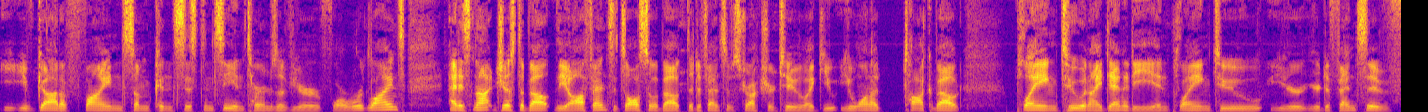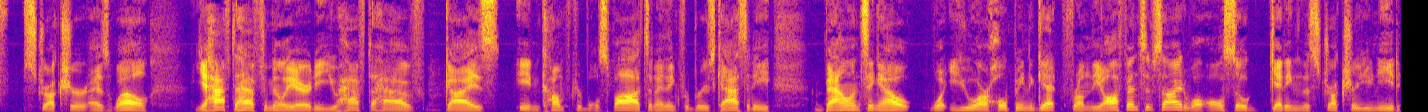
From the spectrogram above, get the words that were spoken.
you've got to find some consistency in terms of your forward lines, and it's not just about the offense; it's also about the defensive structure too. Like you you want to talk about playing to an identity and playing to your your defensive structure as well. You have to have familiarity. You have to have guys in comfortable spots, and I think for Bruce Cassidy, balancing out what you are hoping to get from the offensive side while also getting the structure you need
